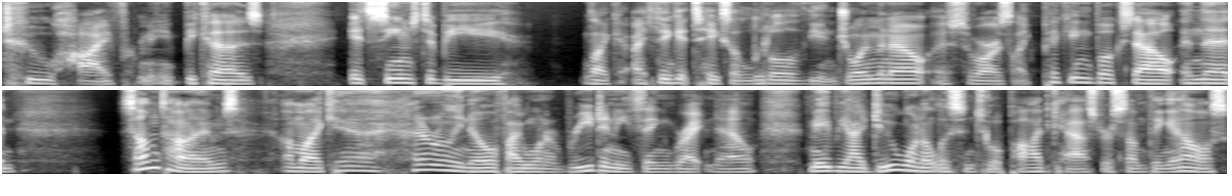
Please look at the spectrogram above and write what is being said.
too high for me because it seems to be like I think it takes a little of the enjoyment out as far as like picking books out and then sometimes I'm like, yeah, I don't really know if I want to read anything right now. Maybe I do want to listen to a podcast or something else.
